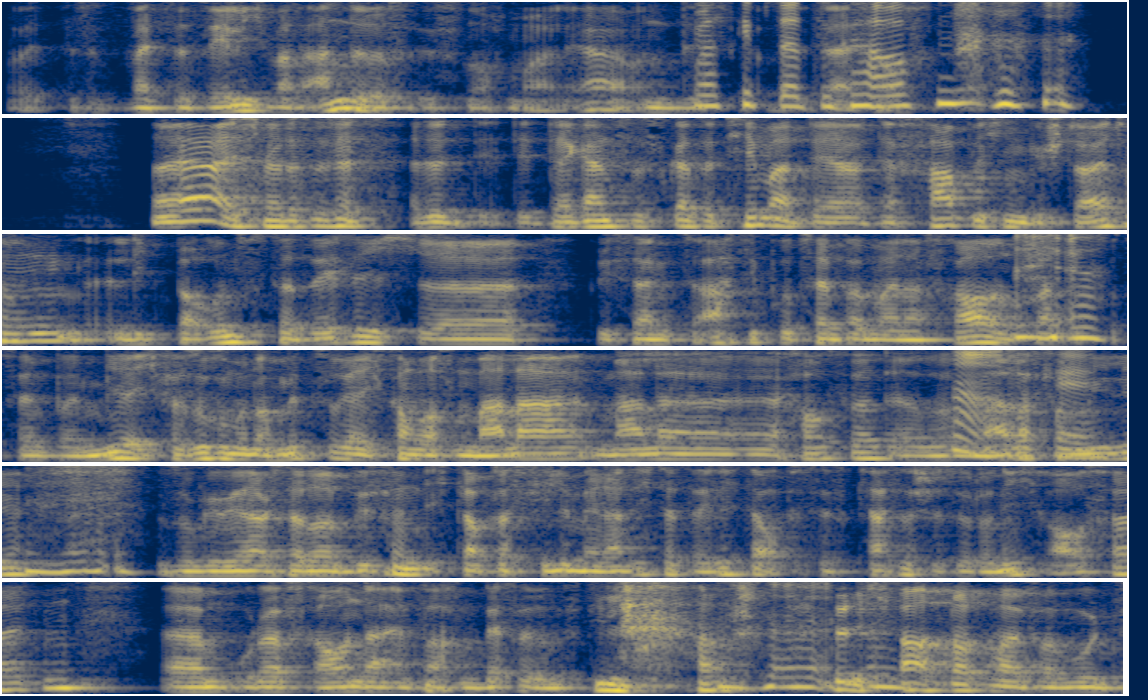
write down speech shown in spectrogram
Also, weil es tatsächlich was anderes ist nochmal. Ja? Und was gibt es da zu kaufen? Naja, ich meine, das ist ja, also der ganze, das ganze Thema der, der farblichen Gestaltung liegt bei uns tatsächlich, äh, würde ich sagen, zu 80 Prozent bei meiner Frau und 20 Prozent ja. bei mir. Ich versuche immer noch mitzureden. Ich komme aus einem Maler, Malerhaushalt, also ah, Malerfamilie. Okay. So gesehen habe ich da noch ein Wissen. Ich glaube, dass viele Männer sich tatsächlich da, ob es jetzt klassisch ist oder nicht, raushalten. Ähm, oder Frauen da einfach einen besseren Stil haben. Das würde ich auch noch mal vermuten.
